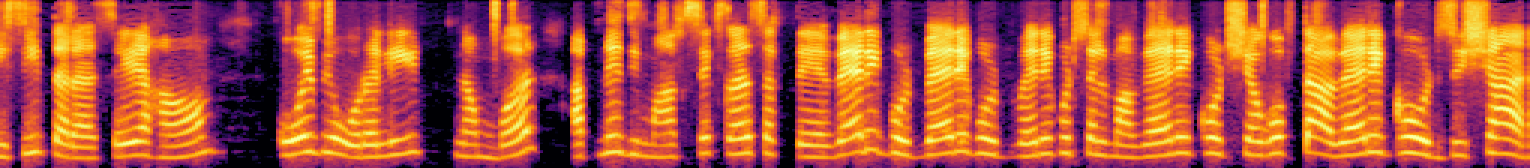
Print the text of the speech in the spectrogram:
इसी तरह से हम कोई भी ओरली नंबर अपने दिमाग से कर सकते हैं। Very good very good very good Salma. Very good Shagufta. Very good Zeeshan.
